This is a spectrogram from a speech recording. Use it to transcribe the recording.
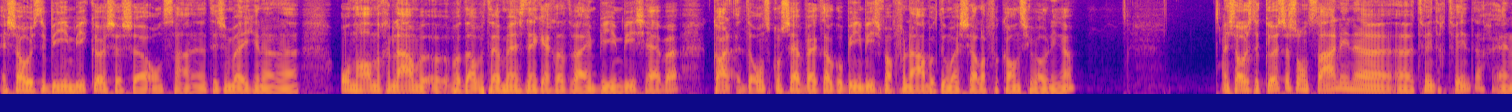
En zo is de B&B-cursus uh, ontstaan. Het is een beetje een uh, onhandige naam wat dat betreft. Mensen denken echt dat wij een B&B's hebben. Kan, ons concept werkt ook op B&B's, maar voornamelijk doen wij zelf vakantiewoningen. En zo is de cursus ontstaan in uh, 2020. En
